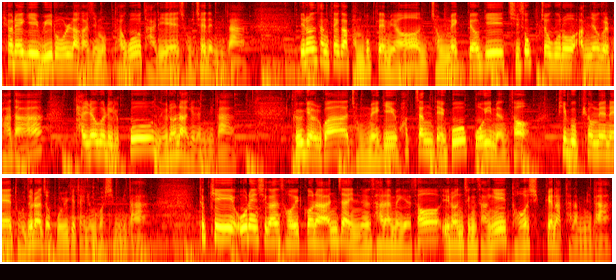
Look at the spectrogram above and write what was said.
혈액이 위로 올라가지 못하고 다리에 정체됩니다. 이런 상태가 반복되면 정맥벽이 지속적으로 압력을 받아 탄력을 잃고 늘어나게 됩니다. 그 결과 정맥이 확장되고 꼬이면서 피부 표면에 도드라져 보이게 되는 것입니다. 특히 오랜 시간 서 있거나 앉아 있는 사람에게서 이런 증상이 더 쉽게 나타납니다.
